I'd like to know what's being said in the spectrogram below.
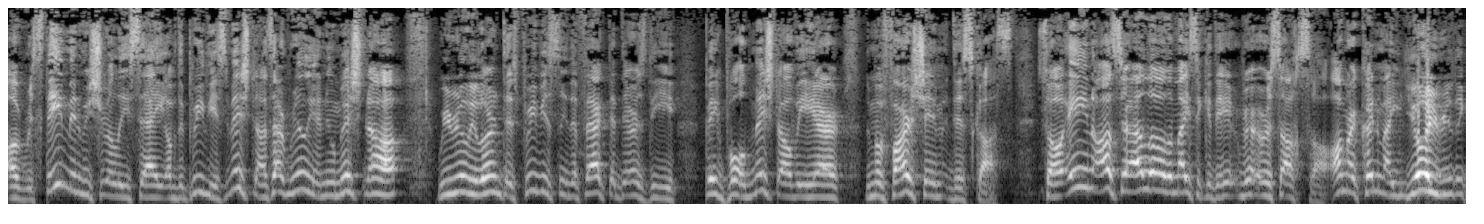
a restatement, we should really say, of the previous Mishnah. It's not really a new Mishnah. We really learned this previously, the fact that there's the big bold Mishnah over here, the Mefarshim discuss. So, ein aser elo resachsra. Amar really.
